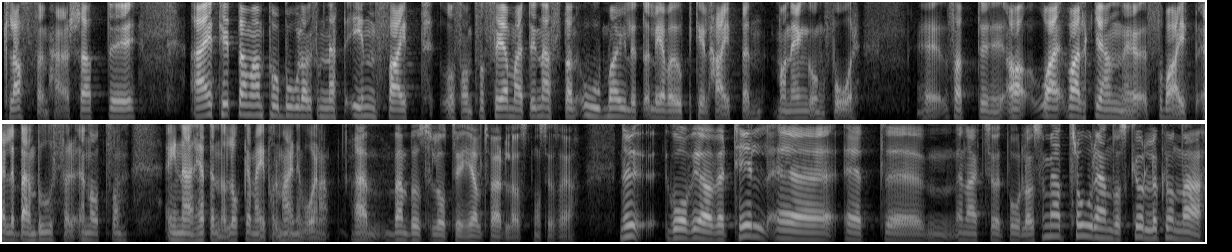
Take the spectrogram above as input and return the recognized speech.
klassen här. Så att, eh, nej, tittar man på bolag som Net Insight och sånt så ser man att det är nästan omöjligt att leva upp till hypen man en gång får. Eh, så att eh, ja, varken eh, Swipe eller Bambooser är något som är i närheten att locka mig på de här nivåerna. Ja, Bambooser låter ju helt värdelöst måste jag säga. Nu går vi över till eh, ett, eh, en aktie och ett bolag som jag tror ändå skulle kunna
